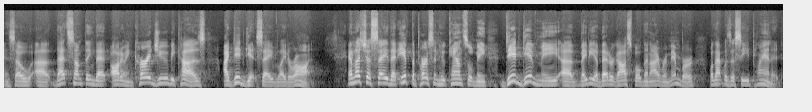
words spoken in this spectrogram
And so uh, that's something that ought to encourage you because I did get saved later on. And let's just say that if the person who counseled me did give me uh, maybe a better gospel than I remember, well, that was a seed planted.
